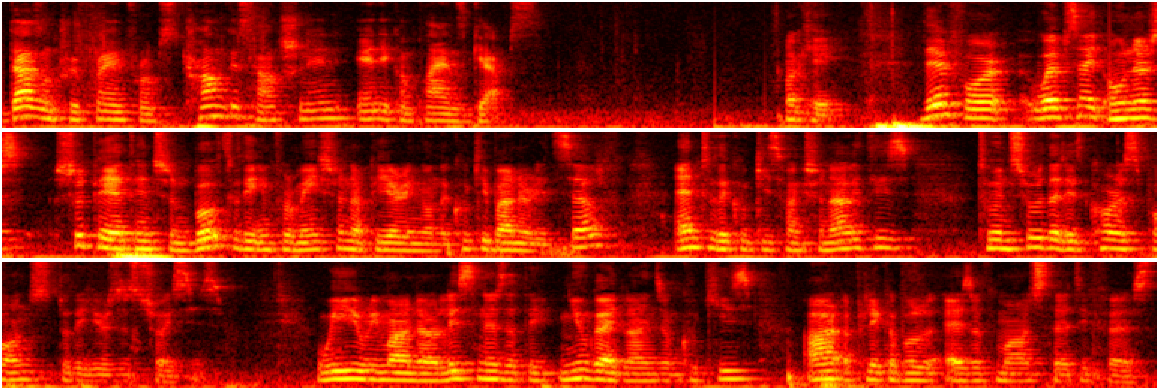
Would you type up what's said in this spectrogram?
doesn't refrain from strongly sanctioning any compliance gaps. Okay. Therefore, website owners should pay attention both to the information appearing on the cookie banner itself and to the cookie's functionalities to ensure that it corresponds to the user's choices. We remind our listeners that the new guidelines on cookies are applicable as of March 31st.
